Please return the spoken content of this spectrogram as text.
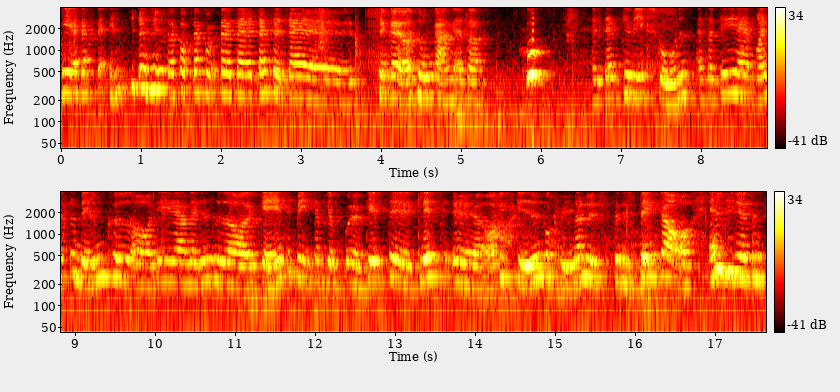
Her, der, der, i den her, der, der, der, der, der, der, der, der tænker jeg også nogle gange, altså, huh, der bliver vi ikke skånet. Altså det er bristet mellemkød, og det er, hvad det hedder, gaseben, der bliver øh, gemt, øh, glemt øh, op i skeden på kvinderne, så det stinker, og alle de der, sådan,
